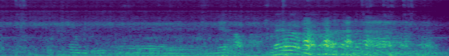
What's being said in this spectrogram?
Merhaba.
